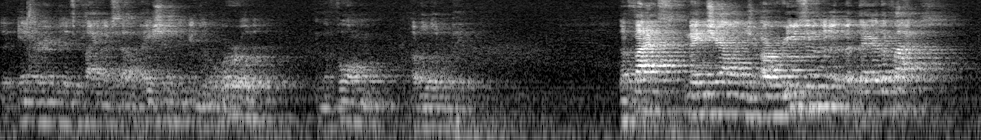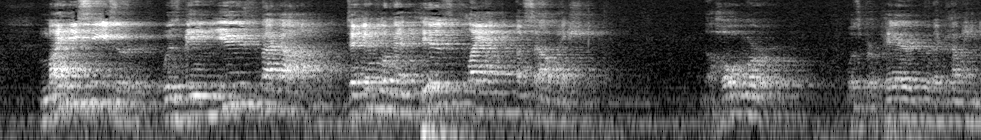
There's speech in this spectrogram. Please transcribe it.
to enter his plan of salvation into the world in the form of a little baby. The facts may challenge our reason, but they are the facts. Mighty Caesar was being used by God to implement his plan of salvation. The whole world was prepared for the coming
